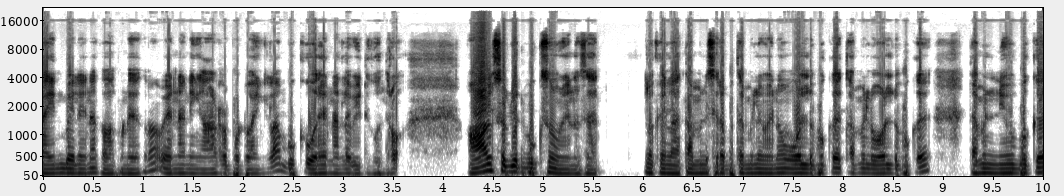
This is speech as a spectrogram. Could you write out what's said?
line by லைனாக கவர் பண்ணியிருக்கிறோம். வேணால் நீங்கள் ஆர்டர் போட்டு வாங்கிக்கலாம். புக்கு ஒரே நல்ல வீட்டுக்கு வந்துடும் ஆல் சப்ஜெக்ட் புக்ஸும் வேணும் சார் ஓகேங்களா? தமிழ் சிறப்பு தமிழும் வேணும். Old book Tamil old book Tamil new book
